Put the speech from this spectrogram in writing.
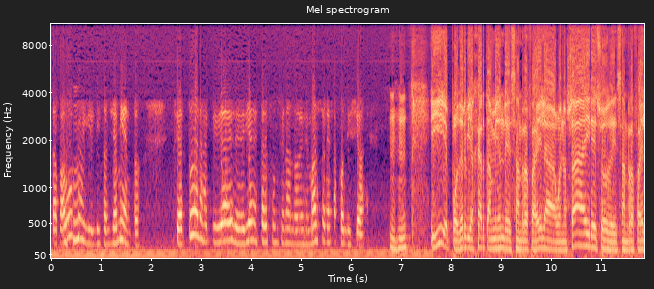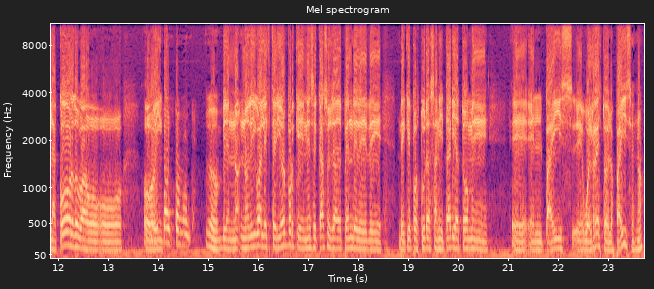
tapaboca y el distanciamiento. O sea, todas las actividades deberían estar funcionando desde marzo en esas condiciones. Y eh, poder viajar también de San Rafael a Buenos Aires o de San Rafael a Córdoba o... Exactamente. Bien, no, no, digo al exterior porque en ese caso ya depende de, de, qué postura sanitaria tome eh, el país eh, o el resto de los países, ¿no?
